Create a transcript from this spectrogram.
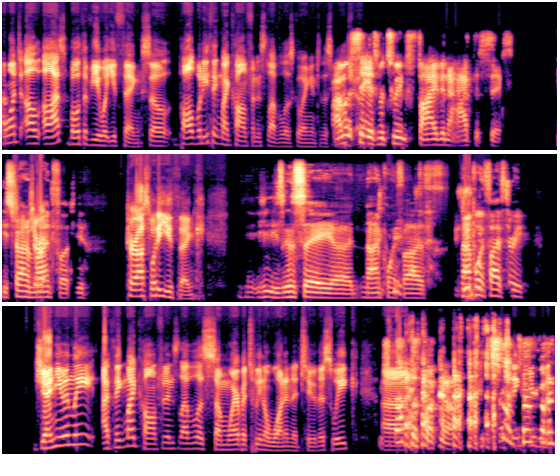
I want to, I'll, I'll ask both of you what you think. So, Paul, what do you think my confidence level is going into this? I'm gonna say it's between five and a half to six. He's trying to Tur- mind fuck you. Taras, what do you think? He's gonna say uh, nine point five. 9.53. genuinely, I think my confidence level is somewhere between a one and a two this week. Shut Uh, the fuck up. Shut the you're gonna- up.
